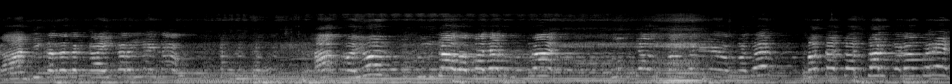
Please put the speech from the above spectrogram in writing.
काळजी करण्याचं काही कारण नाही साहेब हा कळून तुमचा वफादार पुत्र आहे. तुमच्या कंपनीने वफादार सतत सर कलम करेन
